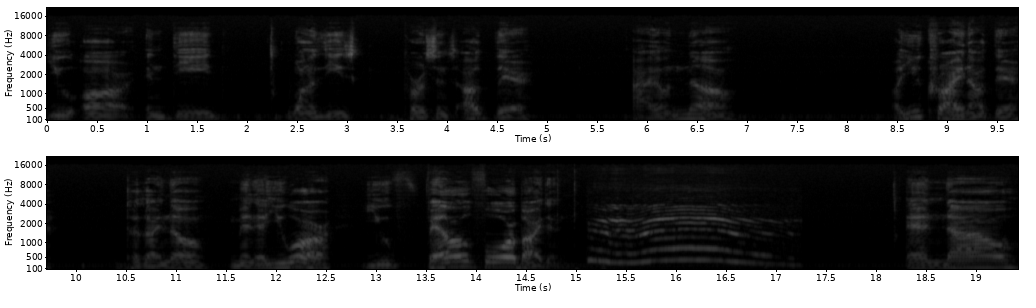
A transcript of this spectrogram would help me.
you are indeed one of these persons out there. I don't know. Are you crying out there? Because I know many of you are. You fell for Biden. And now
